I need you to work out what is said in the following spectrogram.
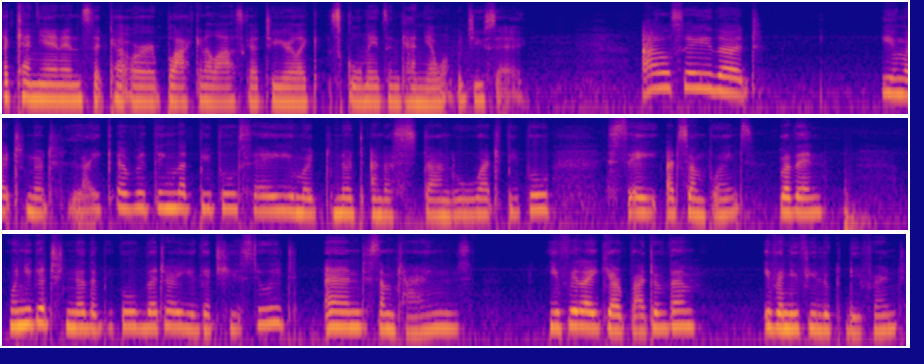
a Kenyan in Sitka or black in Alaska to your like schoolmates in Kenya, what would you say? I'll say that you might not like everything that people say. You might not understand what people say at some points. But then when you get to know the people better, you get used to it. And sometimes you feel like you're part of them, even if you look different.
